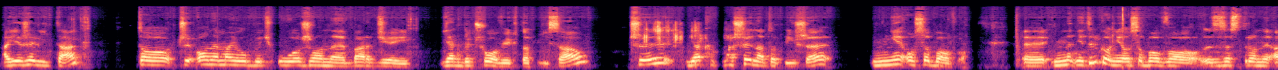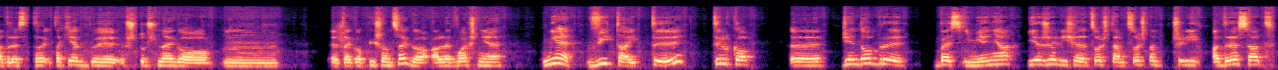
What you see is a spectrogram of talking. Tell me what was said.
a jeżeli tak, to czy one mają być ułożone bardziej jakby człowiek to pisał, czy jak maszyna to pisze, nieosobowo. E, nie tylko nieosobowo ze strony adres, tak jakby sztucznego mm, tego piszącego, ale właśnie nie witaj ty, tylko e, dzień dobry, bez imienia, jeżeli się coś tam, coś tam, czyli adresat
